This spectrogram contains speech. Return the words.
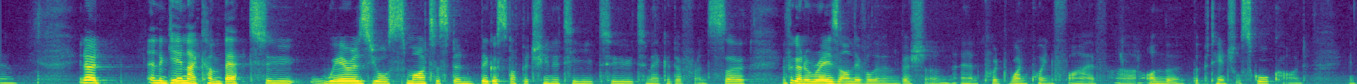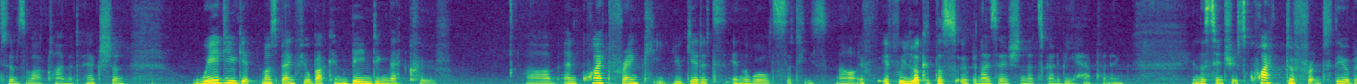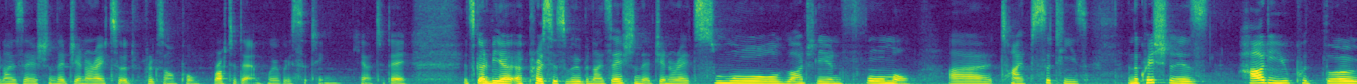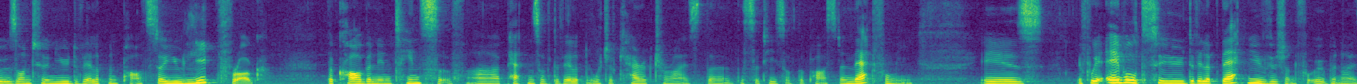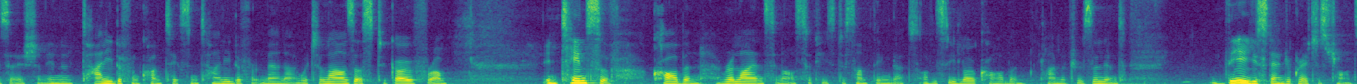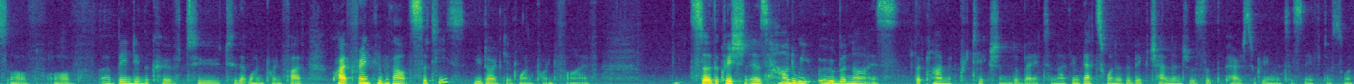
Yeah. You know, and again, I come back to where is your smartest and biggest opportunity to, to make a difference. So if we're going to raise our level of ambition and put 1.5 uh, on the, the potential scorecard in terms of our climate action, where do you get most bang for your buck in bending that curve? Um, and quite frankly, you get it in the world's cities. Now, if, if we look at this urbanization that's going to be happening in the century, it's quite different to the urbanization that generated, for example, Rotterdam, where we're sitting here today. It's going to be a, a process of urbanization that generates small, largely informal uh, type cities. And the question is, how do you put those onto a new development path? So you leapfrog the carbon intensive uh, patterns of development which have characterized the, the cities of the past. And that for me is if we're able to develop that new vision for urbanization in a entirely different context, entirely different manner, which allows us to go from intensive carbon reliance in our cities to something that's obviously low carbon, climate resilient, there you stand your greatest chance of, of uh, bending the curve to, to that 1.5. Quite frankly, without cities, you don't get 1.5 so the question is, how do we urbanize the climate protection debate? And I think that's one of the big challenges that the Paris Agreement has left us with.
